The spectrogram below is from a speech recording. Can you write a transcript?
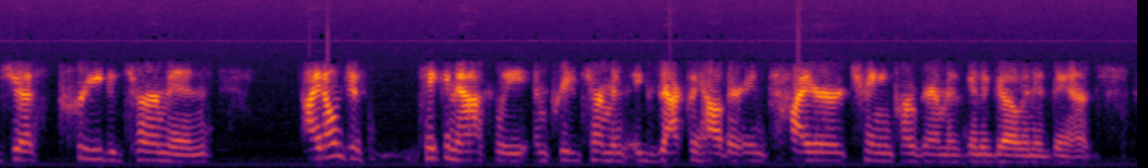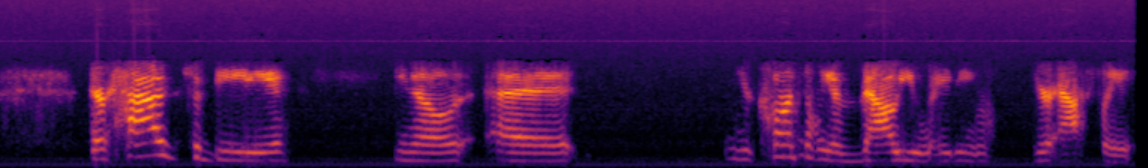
just predetermine. I don't just take an athlete and predetermine exactly how their entire training program is going to go in advance. There has to be, you know, uh, you're constantly evaluating your athlete.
